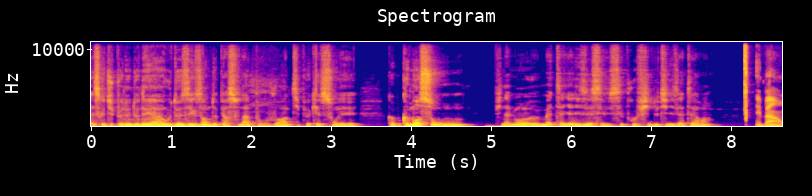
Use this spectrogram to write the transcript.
est-ce que tu peux nous donner un ou deux exemples de Persona pour voir un petit peu quels sont les comment sont finalement matérialisés ces profils d'utilisateurs? Eh ben,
